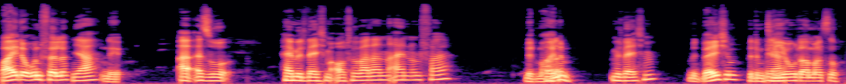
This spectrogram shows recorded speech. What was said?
Beide Unfälle? Ja? Nee. Also, hä, mit welchem Auto war dann ein Unfall? Mit meinem? Mit welchem? Mit welchem? Mit dem Ja. Clio damals noch.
